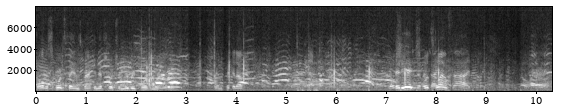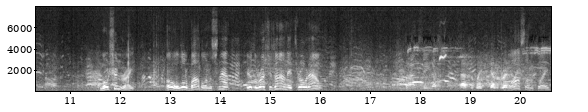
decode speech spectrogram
So all the sports fans back in Ipswich and Newburyport and Rowley can pick it up. 88, splits left. Motion right. Oh, a little bobble on the snap. Here the rush is on. They throw it out. That, see, that's That's complete to Kevin Ridley. Loss on the play. two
